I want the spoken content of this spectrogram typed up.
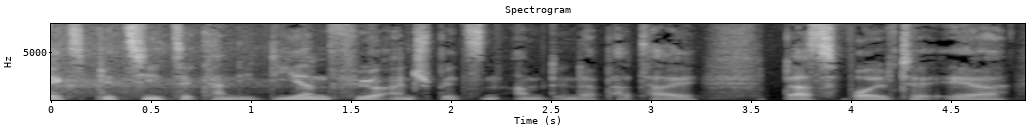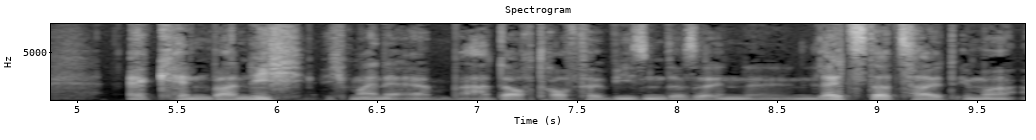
explizite Kandidieren für ein Spitzenamt in der Partei, das wollte er erkennbar nicht. Ich meine, er hat auch darauf verwiesen, dass er in, in letzter Zeit immer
